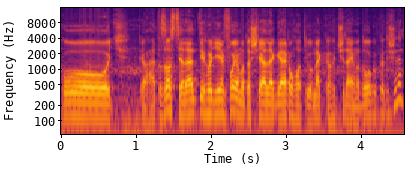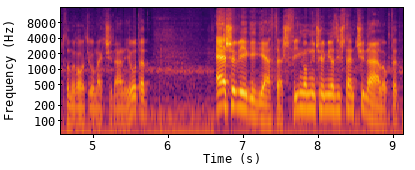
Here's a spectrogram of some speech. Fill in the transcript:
hogy... Ja, hát az azt jelenti, hogy én folyamatos jelleggel rohadt jól meg kell, hogy csináljam a dolgokat, és én nem tudom rohadt jól megcsinálni, jó? Tehát első végigjártás, fingom nincs, hogy mi az Isten csinálok. Tehát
